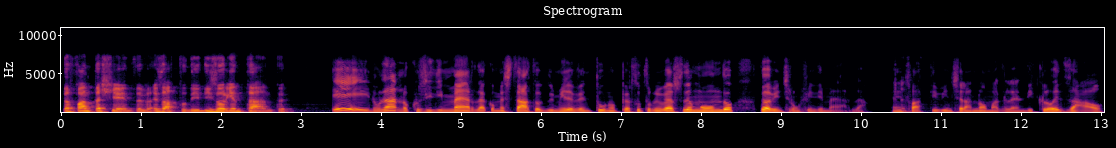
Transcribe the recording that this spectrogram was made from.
da fantascienza, esatto, di disorientante. E in un anno così di merda come è stato il 2021 per tutto l'universo del mondo, doveva vincere un film di merda. E infatti vincerà Nomadland di Chloe Zhao.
